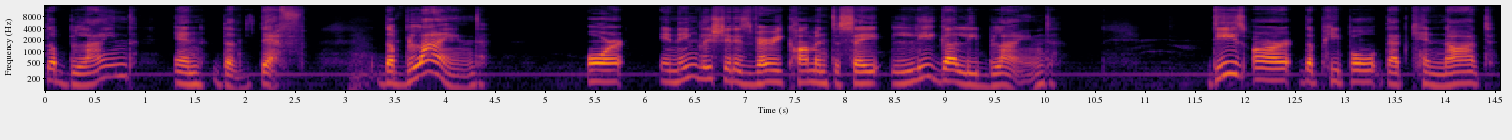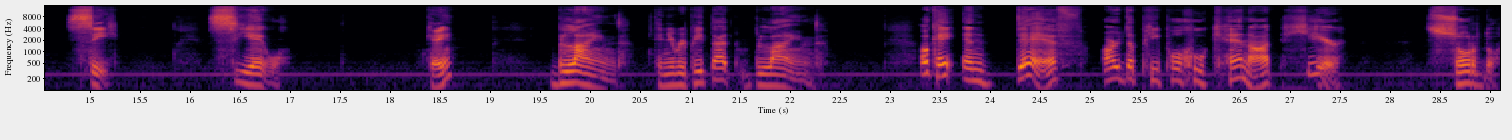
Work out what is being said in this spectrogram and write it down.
the blind and the deaf. The blind, or in English, it is very common to say legally blind. These are the people that cannot see. Ciego. Okay? Blind. Can you repeat that? Blind. Okay, and deaf are the people who cannot hear. Sordo.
